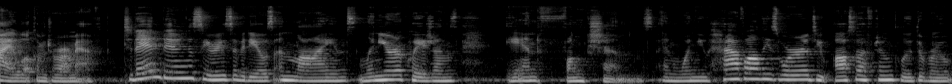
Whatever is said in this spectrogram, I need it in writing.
Hi, welcome to Rahr Math. Today I'm doing a series of videos on lines, linear equations, and functions. And when you have all these words, you also have to include the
